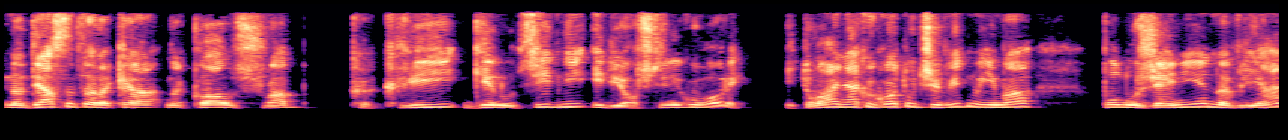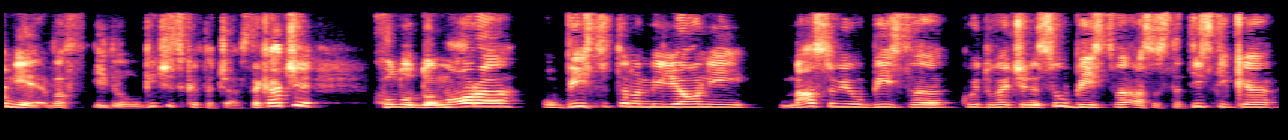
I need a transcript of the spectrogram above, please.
На дясната ръка на Клаус Шваб какви геноцидни идиотщини говори. И това е някой, който очевидно има положение на влияние в идеологическата част. Така че Холодомора, убийствата на милиони, масови убийства, които вече не са убийства, а са статистика,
